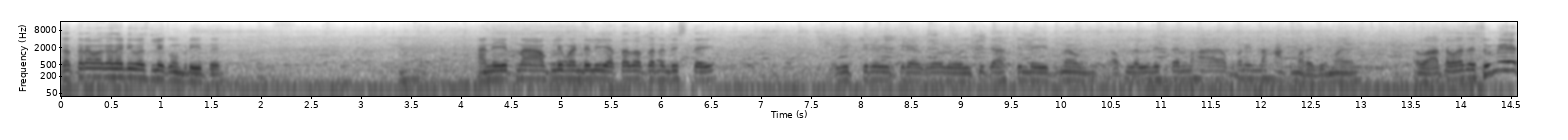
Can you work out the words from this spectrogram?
जत्रा बघासाठी बसले कोंबडी इथे. आणि इथनं आपली मंडळी येता जाताना दिसतंय. वित्र्या वित्र्या गोड ओळखीच्या असतील इथनं आपल्याला दिसतात मग हा आपण इथनं हाक मारायची. मग आता बघायचं सुमित!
